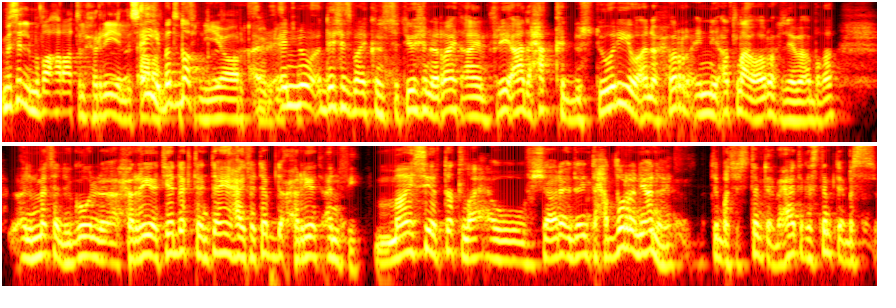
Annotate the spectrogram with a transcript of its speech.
مثل المظاهرات الحرية اللي صارت أي بالضبط. في نيويورك إنه this is my constitutional right I am free هذا حق الدستوري وأنا حر إني أطلع وأروح زي ما أبغى. المثل يقول حرية يدك تنتهي حيث تبدأ حرية أنفي. ما يصير تطلع وفي الشارع ده أنت حتضرني أنا. تبغى تستمتع بحياتك استمتع بس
